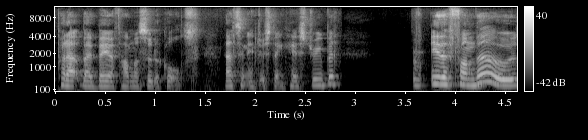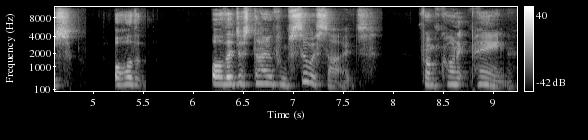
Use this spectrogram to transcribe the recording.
put out by Bayer Pharmaceuticals. That's an interesting history, but either from those, or, or they're just dying from suicides, from chronic pain,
